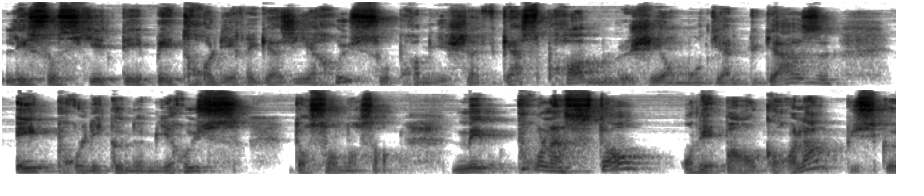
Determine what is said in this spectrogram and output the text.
les sociétés pétrolières et gazières russes, au premier chef Gazprom, le géant mondial du gaz, et pour l'économie russe dans son ensemble. Mais pour l'instant, on n'est pas encore là, puisque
